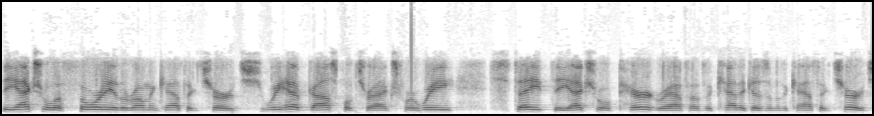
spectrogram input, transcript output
the actual authority of the Roman Catholic Church. We have gospel tracts where we state the actual paragraph of the Catechism of the Catholic Church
